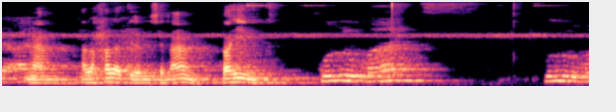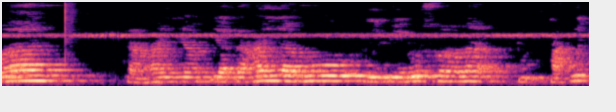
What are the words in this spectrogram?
Naam, ala halatil indonesia naam. Fahim. Kullu man kullu man tahayya yatahayyabu di virus corona takut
